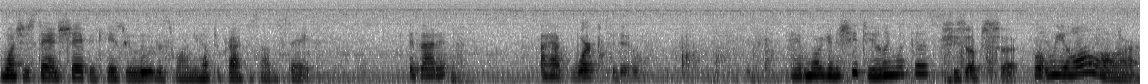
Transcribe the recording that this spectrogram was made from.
want you to stay in shape in case we lose this one and you have to practice out of state. Is that it? I have work to do. Hey, Morgan, is she dealing with this? She's upset. Well, we all are.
